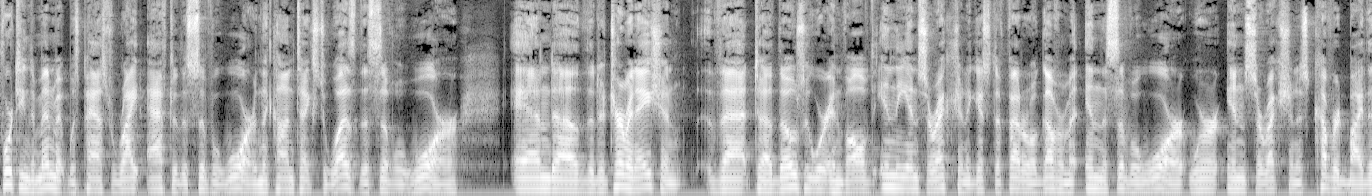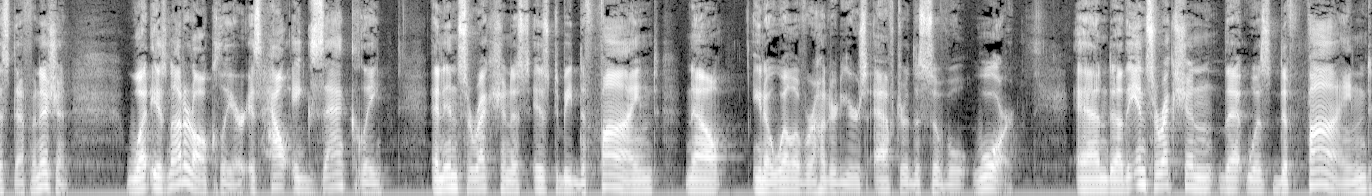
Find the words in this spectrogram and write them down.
14th Amendment was passed right after the Civil War, and the context was the Civil War, and uh, the determination that uh, those who were involved in the insurrection against the federal government in the Civil War were insurrectionists covered by this definition. What is not at all clear is how exactly an insurrectionist is to be defined now, you know, well over 100 years after the Civil War. And uh, the insurrection that was defined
